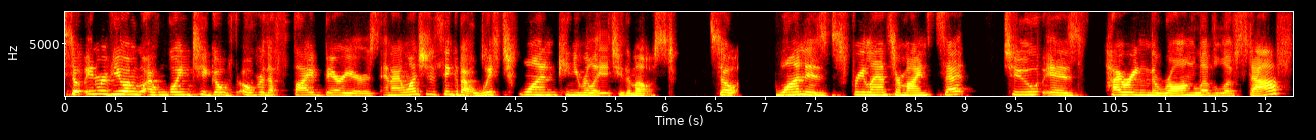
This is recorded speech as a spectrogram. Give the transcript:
So, in review, I'm, I'm, going to go over the five barriers, and I want you to think about which one can you relate to the most. So, one is freelancer mindset, two is hiring the wrong level of staff,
